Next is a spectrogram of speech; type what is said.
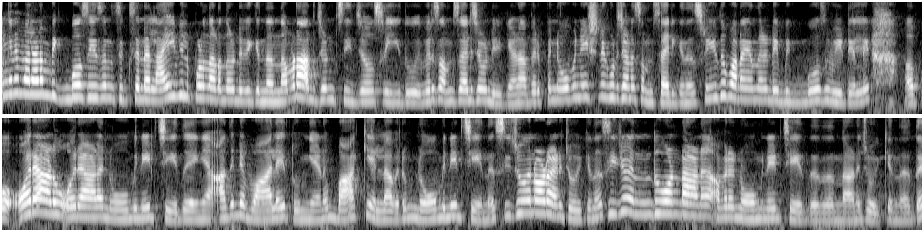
അങ്ങനെ മലയാളം ബിഗ് ബോസ് സീസൺ സിക്സിന്റെ ലൈവിൽ ഇപ്പോൾ നടന്നുകൊണ്ടിരിക്കുന്ന നമ്മുടെ അർജുൻ സിജോ ശ്രീതു ഇവർ സംസാരിച്ചുകൊണ്ടിരിക്കുകയാണ്. അവരിപ്പോൾ നോമിനേഷനെ കുറിച്ചാണ് സംസാരിക്കുന്നത്. ശ്രീതു പറയുന്നുണ്ട് ബിഗ് ബോസ് വീട്ടിൽ അപ്പോൾ ഒരാൾ ഒരാളെ നോമിനേറ്റ് ചെയ്ത് കഴിഞ്ഞാൽ അതിന്റെ വാലയെ തുങ്ങിയാണ് ബാക്കി എല്ലാവരും നോമിനേറ്റ് ചെയ്യുന്നത്. സിജോനോടാണ് ചോദിക്കുന്നത് സിജോ എന്തുകൊണ്ടാണ് അവരെ നോമിനേറ്റ് ചെയ്തതെന്നാണ് ചോദിക്കുന്നത്.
